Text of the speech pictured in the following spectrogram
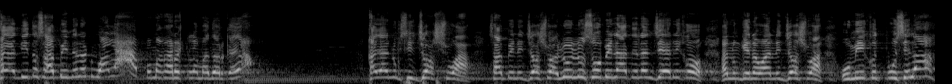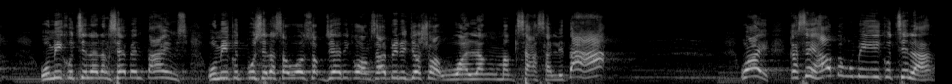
Kaya dito sabi ni Lord, wala pa mga reklamador kaya. Kaya nung si Joshua, sabi ni Joshua, lulusubin natin ang Jericho. Anong ginawa ni Joshua? Umikot po sila. Umikot sila ng seven times. Umikot po sila sa walls of Jericho. Ang sabi ni Joshua, walang magsasalita. Why? Kasi habang umiikot sila,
